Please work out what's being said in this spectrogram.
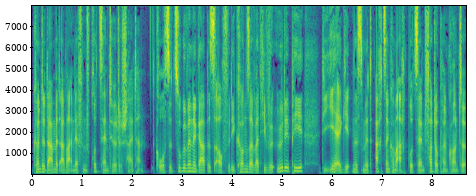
könnte damit aber an der 5%-Hürde scheitern. Große Zugewinne gab es auch für die konservative ÖDP, die ihr Ergebnis mit 18,8% verdoppeln konnte.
